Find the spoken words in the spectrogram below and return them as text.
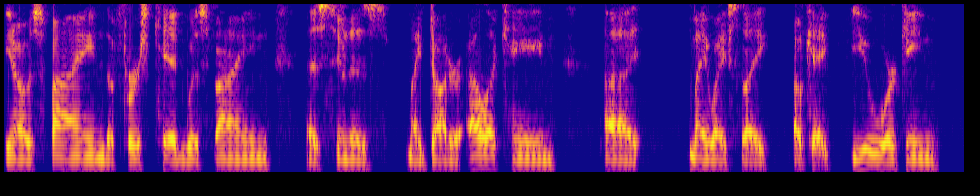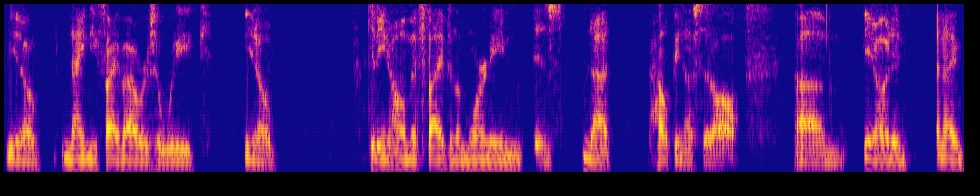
you know, it was fine. The first kid was fine. As soon as my daughter Ella came, uh, my wife's like, okay, you working, you know, 95 hours a week, you know, getting home at five in the morning is not helping us at all. Um, you know, and it, and I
